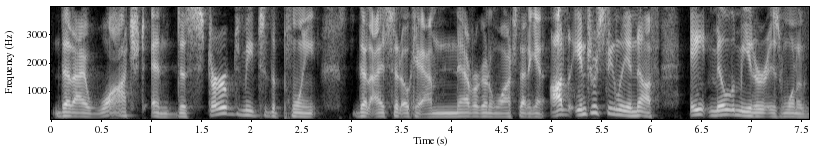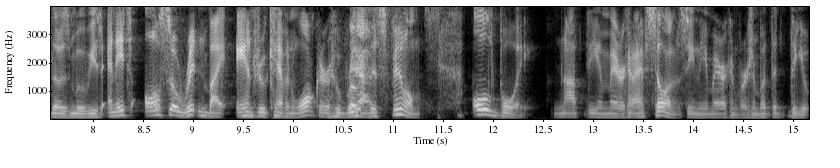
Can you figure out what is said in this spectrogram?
that I watched and disturbed me to the point that I said, okay, I'm never going to watch that again. Oddly, interestingly enough, 8 millimeter is one of those movies and it's also written by Andrew Kevin Walker who wrote yes. this film. Old Boy not the American. I still haven't seen the American version, but the, the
